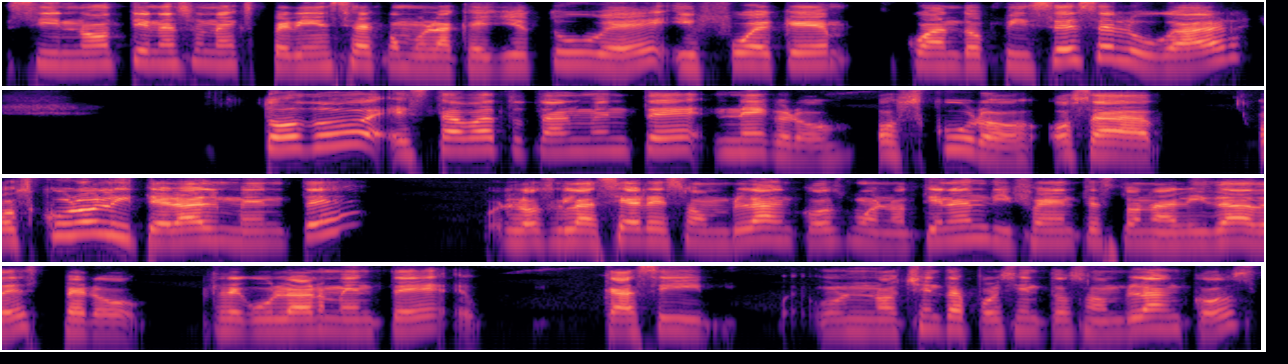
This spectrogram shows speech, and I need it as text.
si no tienes una experiencia como la que yo tuve y fue que cuando pisé ese lugar, todo estaba totalmente negro, oscuro, o sea, oscuro literalmente. Los glaciares son blancos, bueno, tienen diferentes tonalidades, pero regularmente casi un 80% son blancos.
